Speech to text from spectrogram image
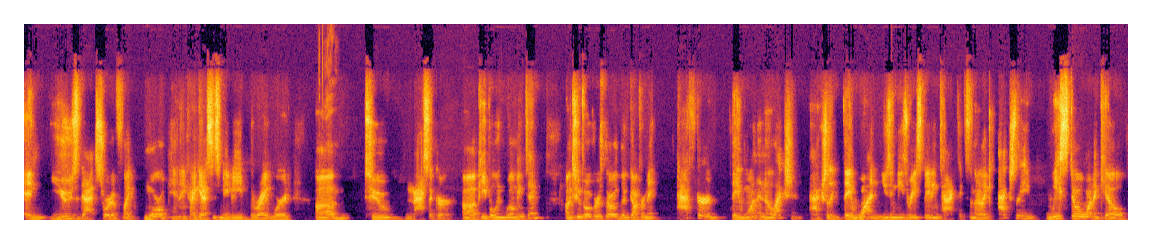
and use that sort of like moral panic, I guess is maybe the right word, um, to massacre uh, people in Wilmington, uh, to overthrow the government after they won an election. Actually, they won using these race baiting tactics. And they're like, actually, we still want to kill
